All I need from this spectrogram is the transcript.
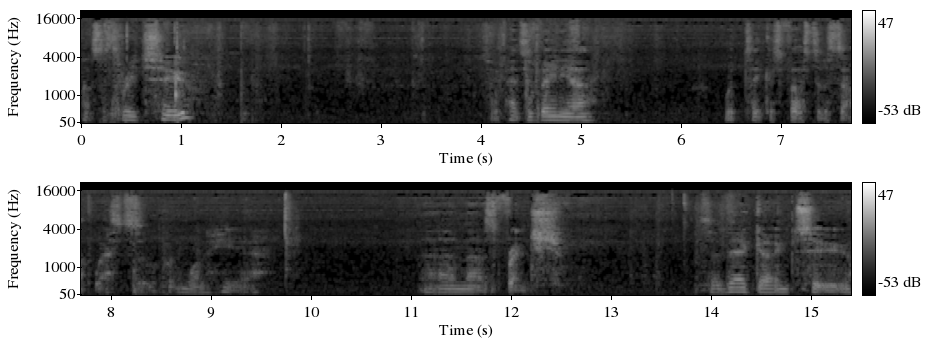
That's a 3-2. So Pennsylvania would take us first to the southwest, so we're putting one here. And that's French. So they're going to,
